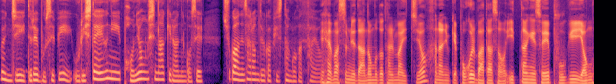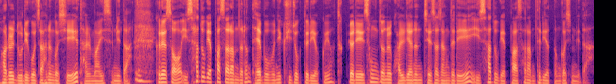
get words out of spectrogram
왠지 이들의 모습이 우리 시대에 흔히 번영 신학이라는 것을 추구하는 사람들과 비슷한 것 같아요. 예, 맞습니다. 너무도 닮아 있지요. 하나님께 복을 받아서 이 땅에서의 부귀 영화를 누리고자 하는 것이 닮아 있습니다. 네. 그래서 이 사두개파 사람들은 대부분이 귀족들이었고요. 특별히 성전을 관리하는 제사장들이 이 사두개파 사람들이었던 것입니다.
